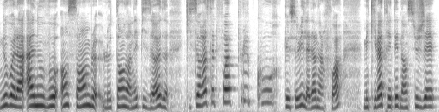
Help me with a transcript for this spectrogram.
Nous voilà à nouveau ensemble le temps d'un épisode qui sera cette fois plus court que celui de la dernière fois, mais qui va traiter d'un sujet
